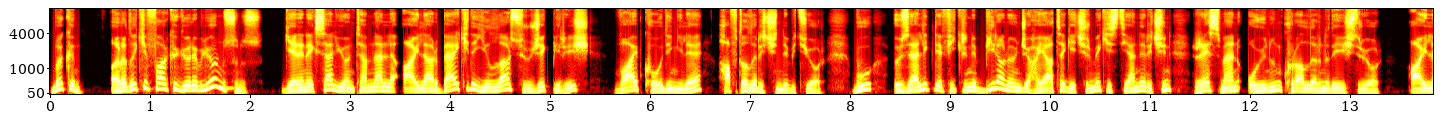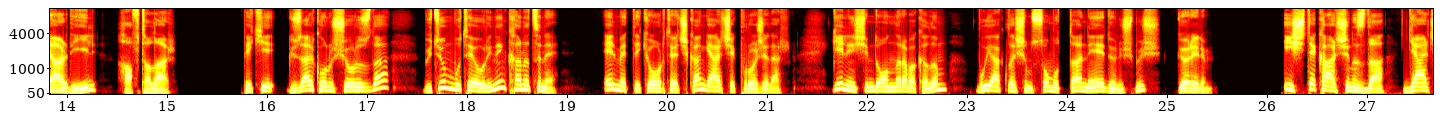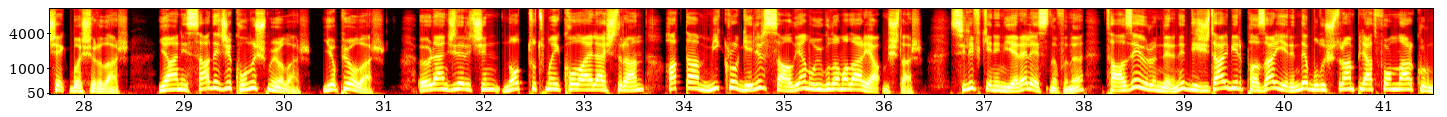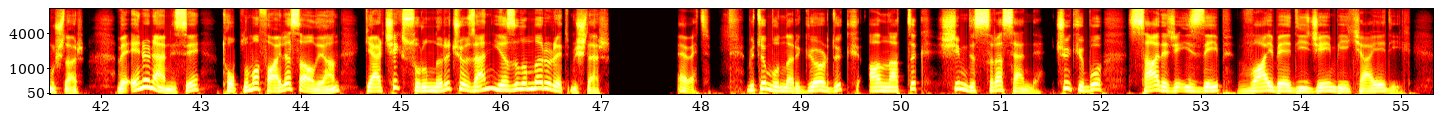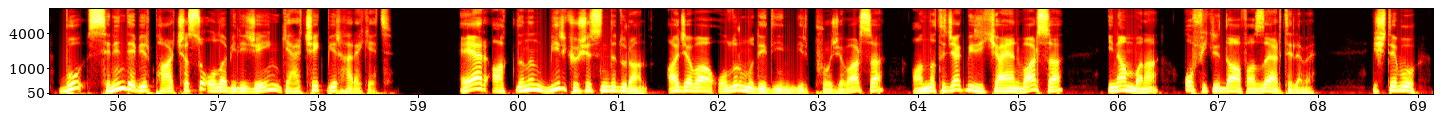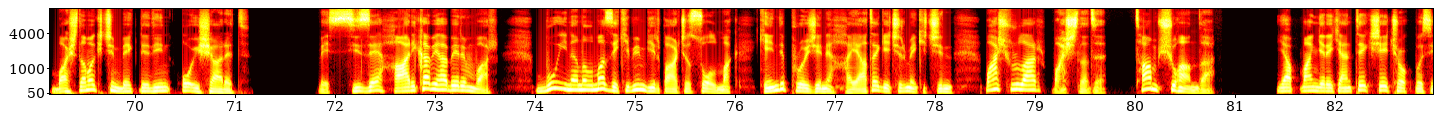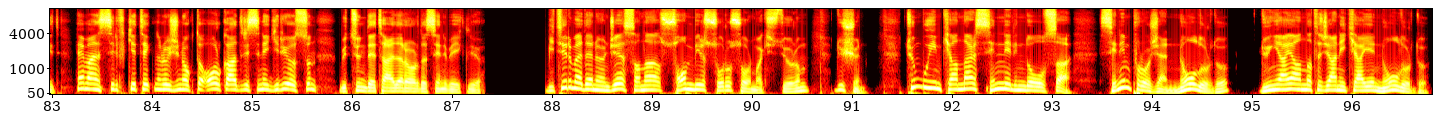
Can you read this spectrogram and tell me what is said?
Bakın, aradaki farkı görebiliyor musunuz? Geleneksel yöntemlerle aylar belki de yıllar sürecek bir iş, Vibe Coding ile haftalar içinde bitiyor. Bu, özellikle fikrini bir an önce hayata geçirmek isteyenler için resmen oyunun kurallarını değiştiriyor. Aylar değil, haftalar. Peki, güzel konuşuyoruz da, bütün bu teorinin kanıtı ne? Elbette ki ortaya çıkan gerçek projeler. Gelin şimdi onlara bakalım, bu yaklaşım somutta neye dönüşmüş, görelim. İşte karşınızda gerçek başarılar. Yani sadece konuşmuyorlar, yapıyorlar. Öğrenciler için not tutmayı kolaylaştıran, hatta mikro gelir sağlayan uygulamalar yapmışlar. Silifke'nin yerel esnafını, taze ürünlerini dijital bir pazar yerinde buluşturan platformlar kurmuşlar. Ve en önemlisi topluma fayda sağlayan, gerçek sorunları çözen yazılımlar üretmişler. Evet, bütün bunları gördük, anlattık, şimdi sıra sende. Çünkü bu sadece izleyip vay be diyeceğin bir hikaye değil. Bu senin de bir parçası olabileceğin gerçek bir hareket. Eğer aklının bir köşesinde duran, acaba olur mu dediğin bir proje varsa, anlatacak bir hikayen varsa, inan bana o fikri daha fazla erteleme. İşte bu, başlamak için beklediğin o işaret. Ve size harika bir haberim var. Bu inanılmaz ekibin bir parçası olmak, kendi projeni hayata geçirmek için başvurular başladı. Tam şu anda. Yapman gereken tek şey çok basit. Hemen silfketeknoloji.org adresine giriyorsun, bütün detaylar orada seni bekliyor. Bitirmeden önce sana son bir soru sormak istiyorum. Düşün, tüm bu imkanlar senin elinde olsa, senin projen ne olurdu? Dünyaya anlatacağın hikaye ne olurdu?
